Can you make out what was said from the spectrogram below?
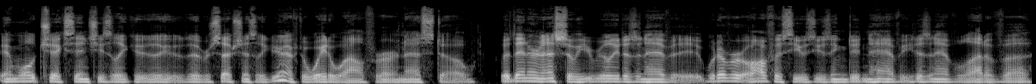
And Walt checks in. She's like, the, the receptionist like, you're going to have to wait a while for Ernesto. But then Ernesto, he really doesn't have, whatever office he was using didn't have, he doesn't have a lot of uh,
